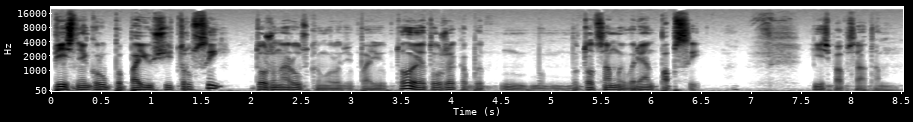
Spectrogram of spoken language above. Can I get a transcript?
песня группы «Поющие трусы», тоже на русском вроде поют, то это уже как бы тот самый вариант попсы. Есть попса там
